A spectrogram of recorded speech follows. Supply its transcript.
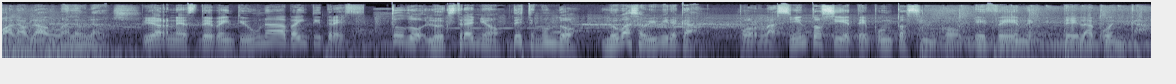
Mal hablado. Mal hablados. Viernes de 21 a 23 Todo lo extraño de este mundo lo vas a vivir acá. por la 107.5 FM de la Cuenca.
